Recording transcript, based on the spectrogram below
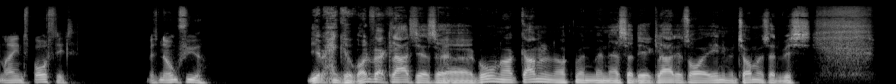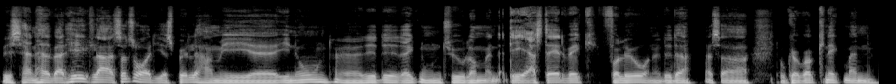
rent sportsligt. Hvis en ung fyr. Jamen, han kan jo godt være klar til, altså god nok, gammel nok, men, men altså, det er klart, jeg tror, jeg er enig med Thomas, at hvis, hvis han havde været helt klar, så tror jeg, de har spillet ham i, øh, i nogen. Øh, det, det er der ikke nogen tvivl om, men det er stadigvæk for løverne, det der. Altså, du kan jo godt knække manden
